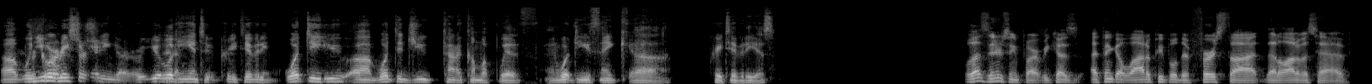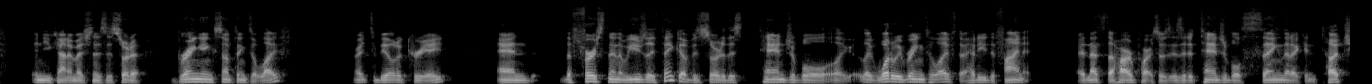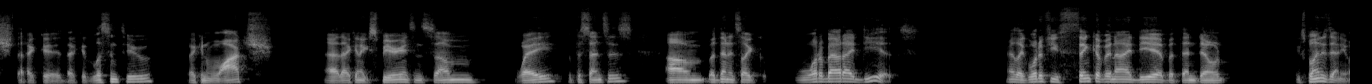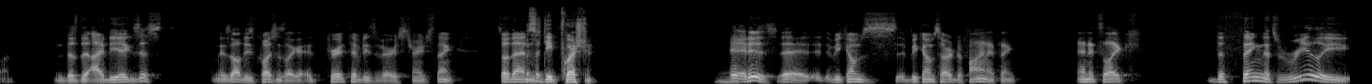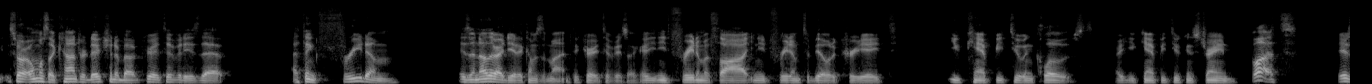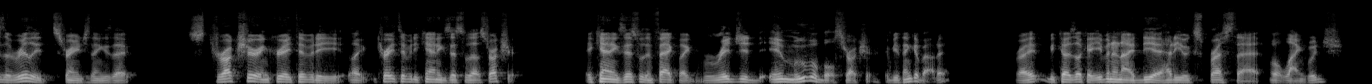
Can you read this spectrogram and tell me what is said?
Uh, when you were researching or you're Yeah. looking into creativity, what do you, um, what did you kind of come up with, and what do you think uh, creativity is? Well, that's the interesting part because I think a lot of people, their first thought that a lot of us have, and you kind of mentioned this, is sort of bringing something to life, right? To be able to create. And the first thing that we usually think of is sort of this tangible, like, like what do we bring to life though? How do you define it? and that's the hard part. So is, is it a tangible thing that I can touch, that I could that I could listen to, that I can watch, uh, that I can experience in some way with the senses? Um, but then it's like, what about ideas? Right? Like, what if you think of an idea but then don't explain it to anyone? Does the idea exist? And there's all these questions. Like, it, creativity is a very strange thing. So then, That's a deep question. It, mm. it is. It, it becomes it becomes hard to find. I think, and it's like the thing that's really sort of almost a contradiction about creativity is that I think freedom is another idea that comes to mind. The creativity is like you need freedom of thought, you need freedom to be able to create. You can't be too enclosed, right? You can't be too constrained. But here's the really strange thing: is that structure and creativity, like creativity, can't exist without structure. It can't exist with, in fact, like rigid, immovable structure. If you think about it, right? Because okay, even an idea, how do you express that? Well, language,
